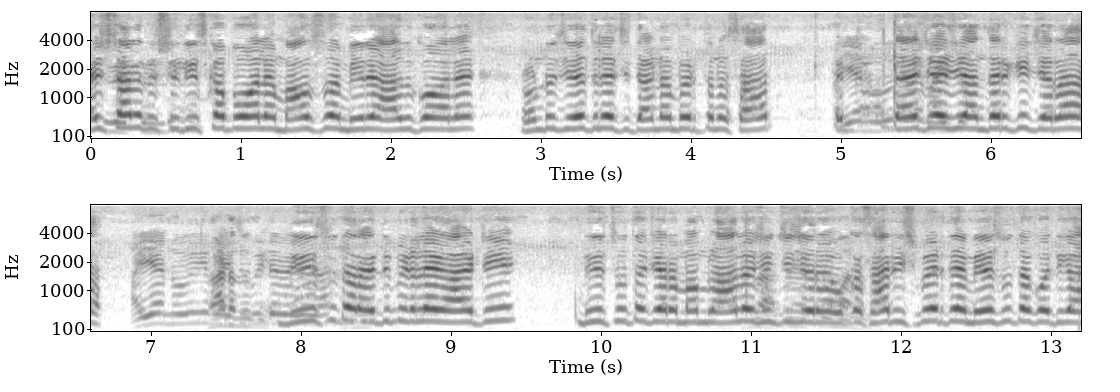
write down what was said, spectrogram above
అధిష్టాన దృష్టి తీసుకుపోవాలి. మాకు మీరే ఆదుకోవాలి. రెండు చేతులు వేసి దండం పెడుతున్నా సార్. దయచేసి అందరికీ జర మీరు చూత రైతు బిడ్డలే కాబట్టి మీరు చూత జర మమ్మల్ని ఆలోచించి జర ఒకసారి ఇచ్చి పెడితే మేము చూత కొద్దిగా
